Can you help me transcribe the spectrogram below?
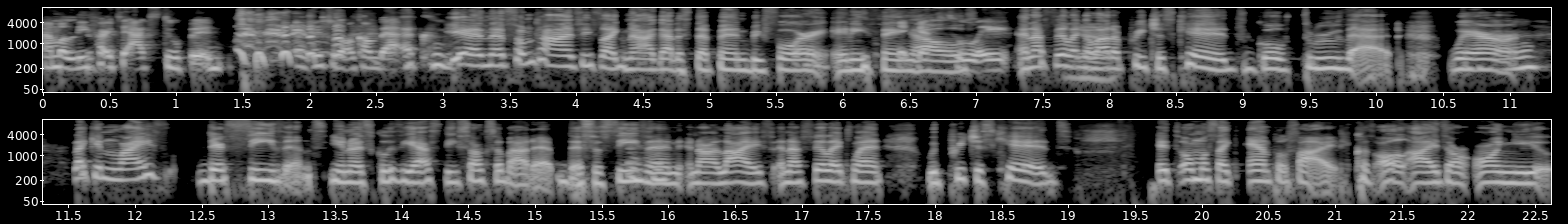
I'm gonna leave her to act stupid, and then she's gonna come back. Yeah, and then sometimes he's like, nah, I gotta step in before It anything gets else. too late. And I feel like a lot of preachers' kids go through that where Mhm. like in life, there's seasons. You know, Ecclesiastes talks about it. There's a season in our life. And I feel like when with preachers' kids, it's almost like amplified because all eyes are on you.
